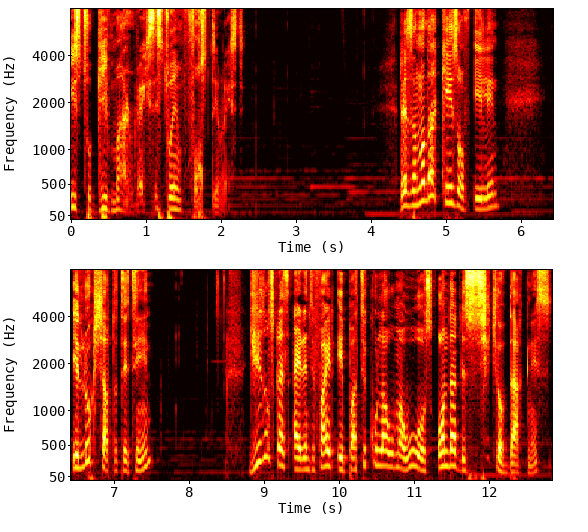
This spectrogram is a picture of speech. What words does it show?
is to give man rest, is to enforce the rest. There's another case of healing in Luke chapter 13. Jesus Christ identified a particular woman who was under the siege of darkness,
